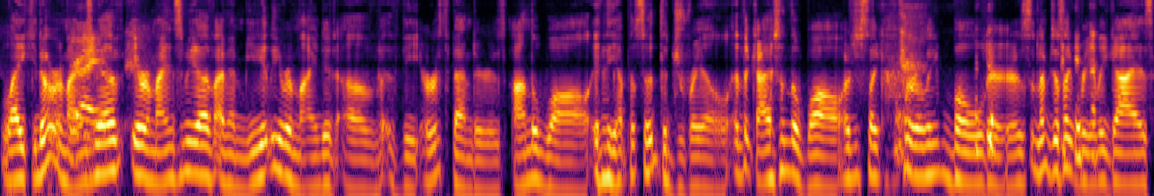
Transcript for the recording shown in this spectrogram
Like, you know what it reminds me of? It reminds me of, I'm immediately reminded of the earthbenders on the wall in the episode The Drill, and the guys on the wall are just like hurling boulders. And I'm just like, really, guys?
